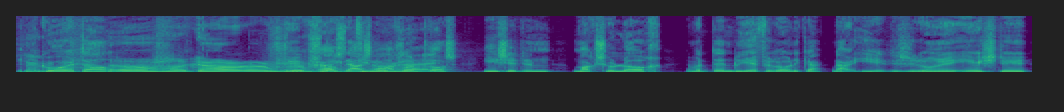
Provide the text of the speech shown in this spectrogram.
ik hoor het al. Ga naar. Afrotros. Hier zit een maxoloog. En wat dan doe jij, Veronica? Nou, hier is een eerste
